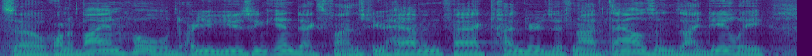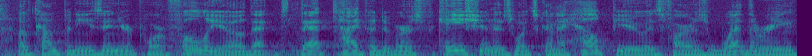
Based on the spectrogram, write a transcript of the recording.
So on a buy and hold, are you using index funds? Do you have, in fact, hundreds, if not thousands, ideally, of companies in your portfolio? That that type of diversification is what's going to help you as far as weathering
